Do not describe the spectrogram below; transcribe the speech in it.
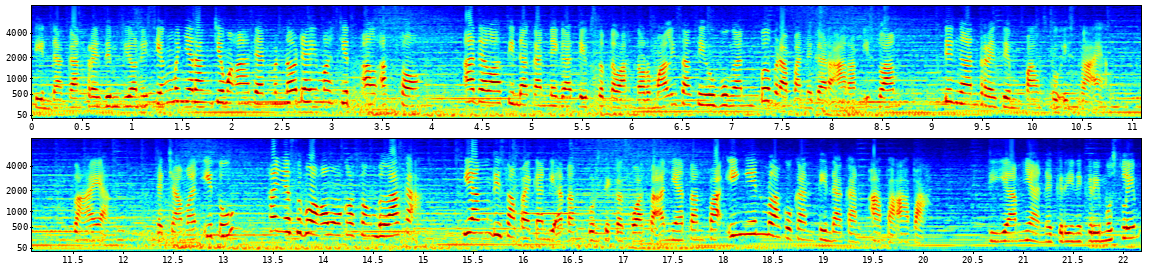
Tindakan rezim Zionis yang menyerang jemaah dan menodai Masjid Al-Aqsa adalah tindakan negatif setelah normalisasi hubungan beberapa negara Arab Islam dengan rezim palsu Israel. Sayang, kecaman itu hanya sebuah omong kosong belaka yang disampaikan di atas kursi kekuasaannya tanpa ingin melakukan tindakan apa-apa. Diamnya negeri-negeri Muslim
